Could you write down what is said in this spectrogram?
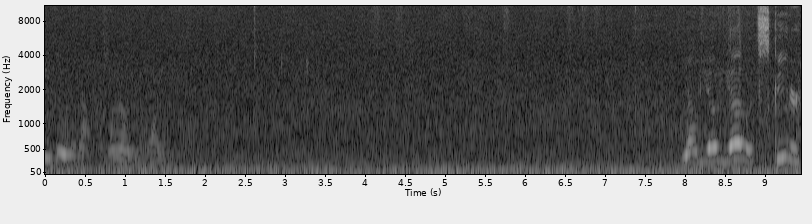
What's he doing out this early in the morning? Yo, yo, yo, it's Scooter.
